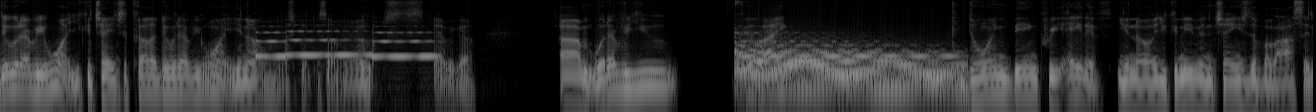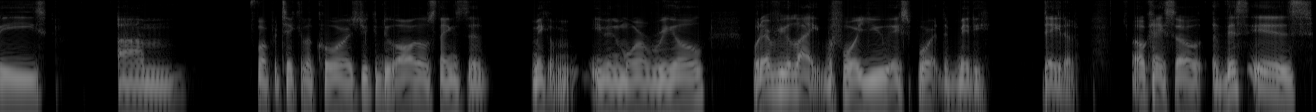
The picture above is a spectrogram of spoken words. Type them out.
Do whatever you want. You can change the color, do whatever you want. You know, let's put this over here. Oops, there we go. Um, whatever you feel like doing, being creative. You know, you can even change the velocities um, for particular chords. You can do all those things to make them even more real. Whatever you like before you export the MIDI data. Okay, so this is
